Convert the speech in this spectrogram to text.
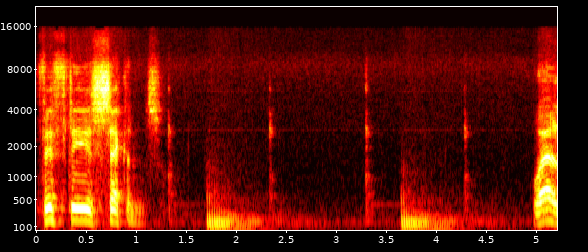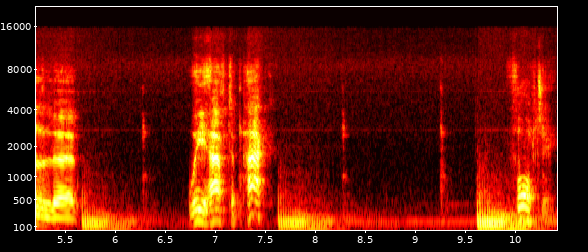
Fifty seconds. Well, uh, we have to pack. Forty.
